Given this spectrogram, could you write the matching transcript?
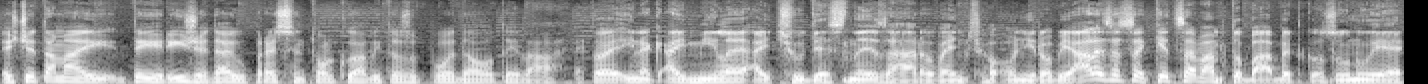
ešte tam aj tej ríže dajú presne toľko, aby to zodpovedalo tej váhe. To je inak aj milé, aj čudesné zároveň, čo oni robia. Ale zase, keď sa vám to bábetko zunuje,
